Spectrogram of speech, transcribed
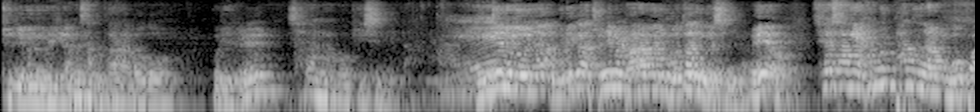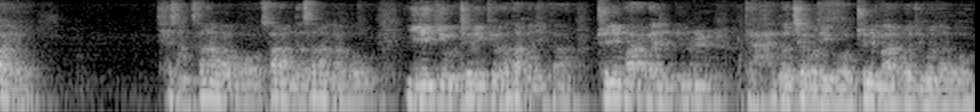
주님은 우리를 항상 바라보고 우리를 사랑하고 계십니다. 문제는 뭐냐? 우리가 주님을 바라보지 못하는 것입니다. 왜요? 세상에 한눈 파는 사람 못 봐요. 세상 사랑하고 사람도 사랑하고 이리 기우 저리 기우 하다 보니까 주님 바라볼 일을 다 놓쳐버리고 주님 바라보지 못하고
